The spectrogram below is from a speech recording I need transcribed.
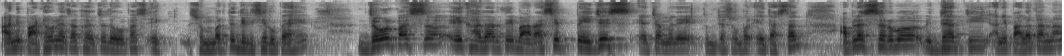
आणि पाठवण्याचा खर्च जवळपास एक शंभर ते दीडशे रुपये आहे. जवळपास एक हजार ते बाराशे पेजेस याच्यामध्ये तुमच्यासमोर येत असतात. आपल्या सर्व विद्यार्थी आणि पालकांना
